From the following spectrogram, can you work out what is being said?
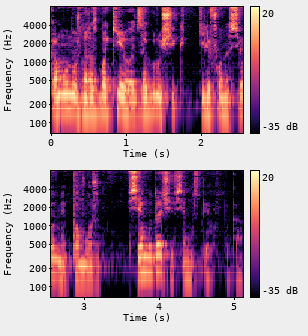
Кому нужно разблокировать загрузчик телефона Xiaomi, поможет. Всем удачи, всем успехов, пока.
